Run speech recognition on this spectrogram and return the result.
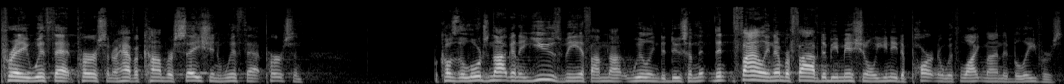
pray with that person or have a conversation with that person. Because the Lord's not going to use me if I'm not willing to do something. Then finally, number five, to be missional, you need to partner with like minded believers.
